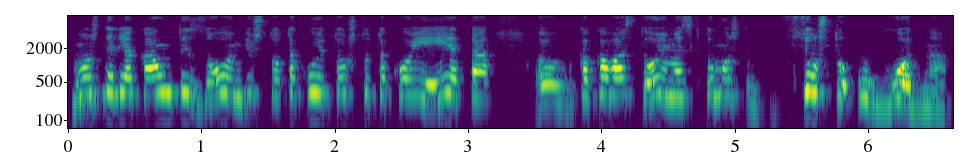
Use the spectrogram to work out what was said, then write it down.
можно ли аккаунты зомби, что такое то, что такое это, э, какова стоимость, кто может, все что угодно.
